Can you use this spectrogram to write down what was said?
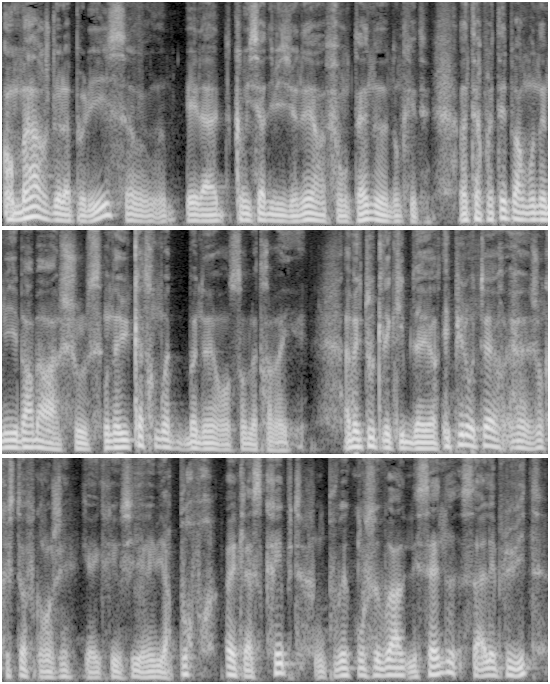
en marge de la police euh, et la commissaire divisionnaire Fontaine, euh, donc était interprétée par mon amie Barbara Schulz. On a eu quatre mois de bonheur ensemble à travailler. Avec toute l'équipe d'ailleurs. Et puis l'auteur, euh, Jean-Christophe Granger, qui a écrit aussi Les Rivières Pourpres. Avec la script, on pouvait concevoir les scènes, ça allait plus vite.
